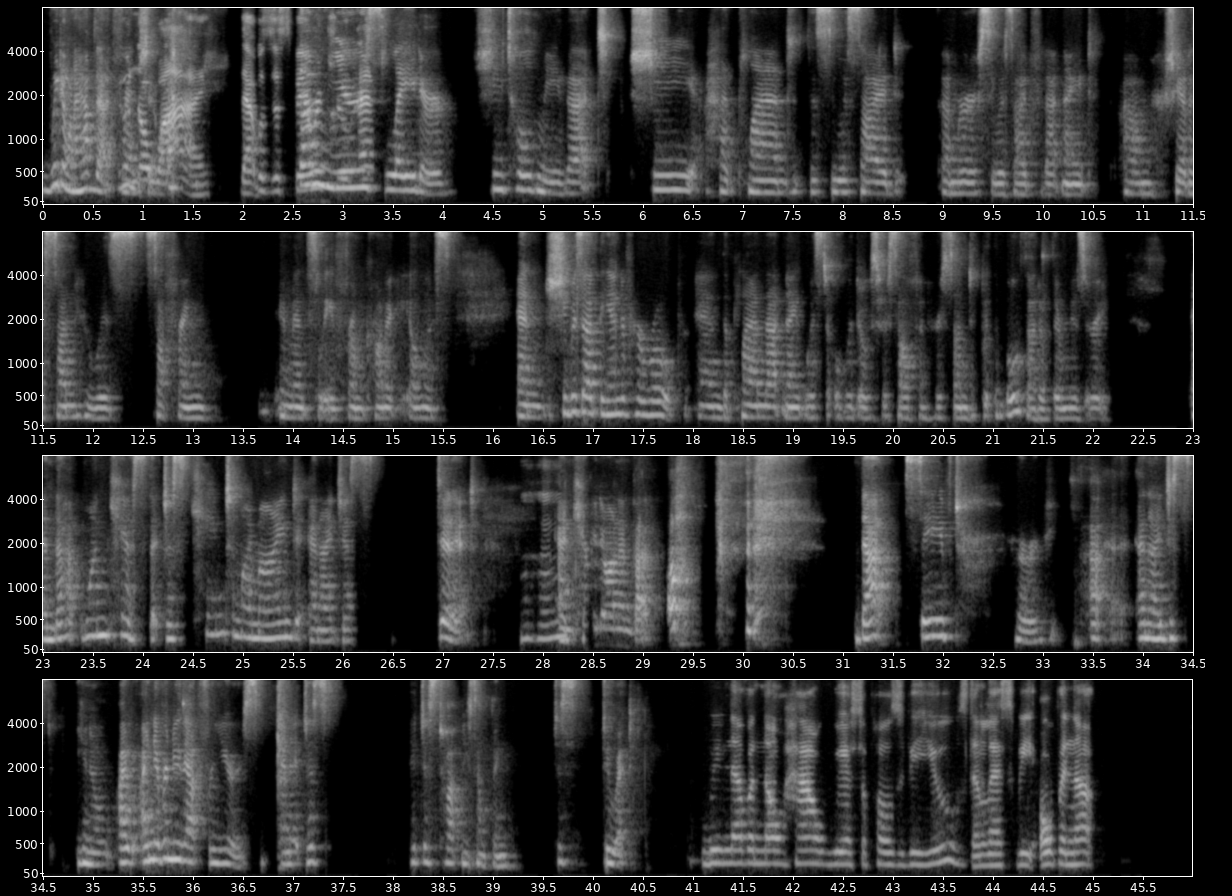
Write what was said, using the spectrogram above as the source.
We don't have that friendship. You know why? That was the spirit. Some years later, she told me that she had planned the suicide, a murder suicide for that night. Um, she had a son who was suffering immensely from chronic illness and she was at the end of her rope. And the plan that night was to overdose herself and her son to put them both out of their misery. And that one kiss that just came to my mind, and I just did it mm-hmm. and carried on and thought, oh, that saved her. Uh, and I just, you know, I, I never knew that for years. And it just, it just taught me something. Just do it. We never know how we're supposed to be used unless we open up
